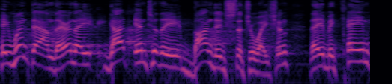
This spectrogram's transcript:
He went down there and they got into the bondage situation. They became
